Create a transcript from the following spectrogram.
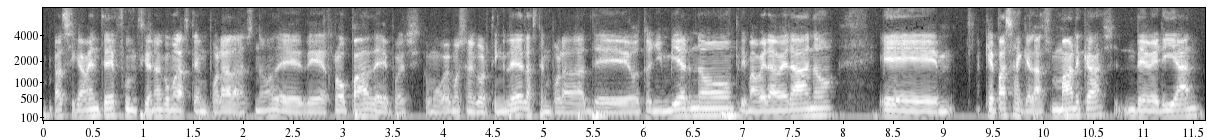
Básicamente funciona como las temporadas, ¿no? De, de ropa, de pues como vemos en el corte inglés, las temporadas de otoño-invierno, primavera-verano. Eh, ¿Qué pasa? Que las marcas deberían,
